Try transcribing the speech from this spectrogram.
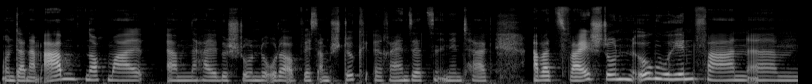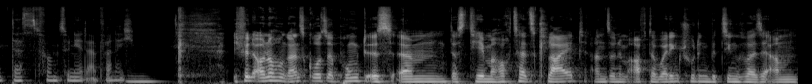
und dann am Abend nochmal ähm, eine halbe Stunde oder ob wir es am Stück äh, reinsetzen in den Tag. Aber zwei Stunden irgendwo hinfahren, ähm, das funktioniert einfach nicht. Mhm. Ich finde auch noch ein ganz großer Punkt ist ähm, das Thema Hochzeitskleid an so einem After-Wedding-Shooting beziehungsweise am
